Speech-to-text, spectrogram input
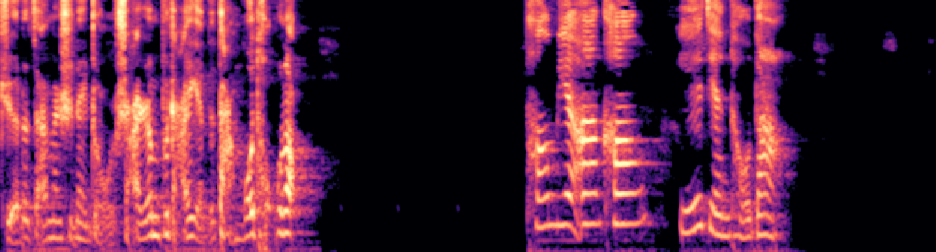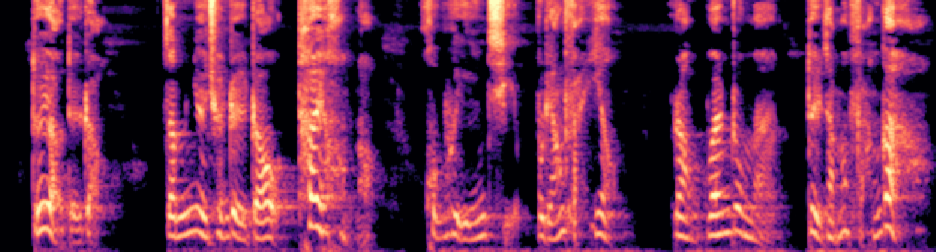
觉得咱们是那种杀人不眨眼的大魔头呢。”旁边阿康也点头道。对呀，队长，咱们虐拳这一招太狠了，会不会引起不良反应，让观众们对咱们反感啊？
